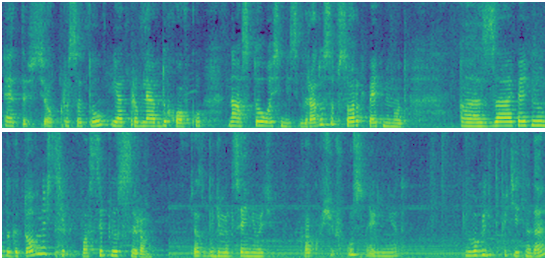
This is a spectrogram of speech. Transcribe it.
это все красоту я отправляю в духовку на 180 градусов 45 минут. Э, За 5 минут до готовности посыплю сыром. Сейчас будем оценивать, как вообще вкусно или нет. Ну, выглядит аппетитно, да?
